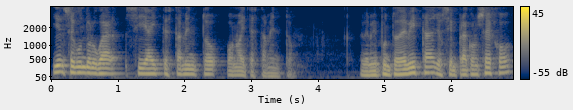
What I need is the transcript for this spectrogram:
Y en segundo lugar, si hay testamento o no hay testamento. Desde mi punto de vista, yo siempre aconsejo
